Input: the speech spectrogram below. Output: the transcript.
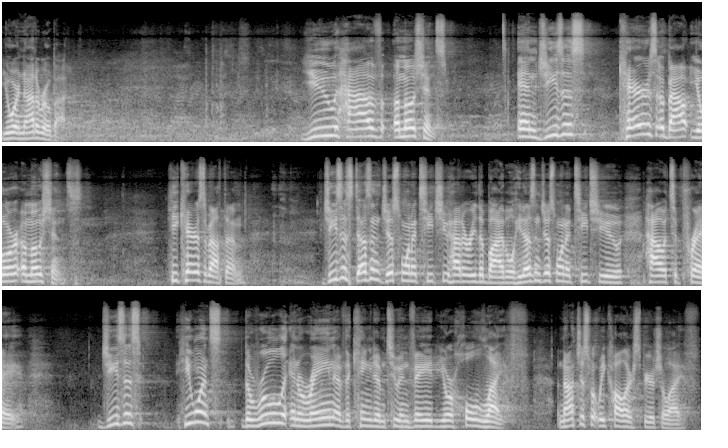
You are not a robot. You have emotions. And Jesus cares about your emotions. He cares about them. Jesus doesn't just want to teach you how to read the Bible, He doesn't just want to teach you how to pray. Jesus, He wants the rule and reign of the kingdom to invade your whole life, not just what we call our spiritual life.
